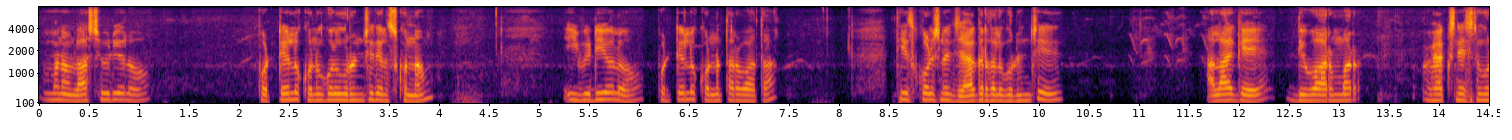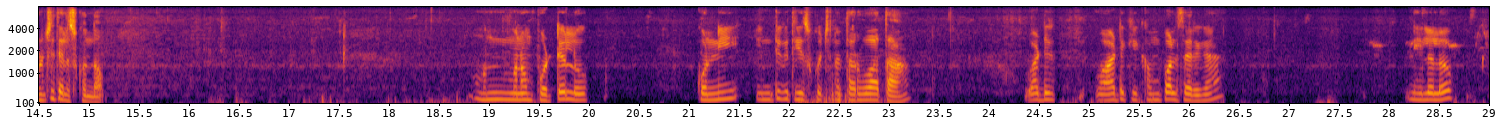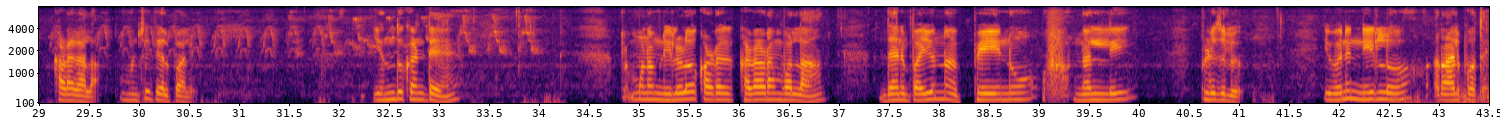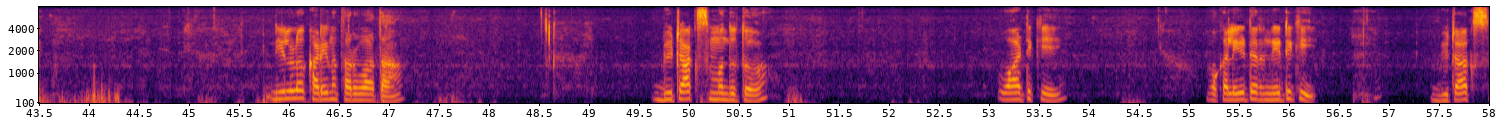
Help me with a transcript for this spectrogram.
మనం లాస్ట్ వీడియోలో పొట్టేళ్ళు కొనుగోలు గురించి తెలుసుకున్నాం. ఈ వీడియోలో పొట్టేళ్ళు కొన్న తర్వాత తీసుకోవాల్సిన జాగ్రత్తల గురించి అలాగే డివార్మర్ వ్యాక్సినేషన్ గురించి తెలుసుకుందాం. ముందు మనం పొట్టేళ్ళు కొన్ని ఇంటికి తీసుకొచ్చిన తర్వాత వాటి వాటికి కంపల్సరిగా నీళ్ళలో కడగాల ముంచి తెలపాలి. ఎందుకంటే మనం నీళ్ళలో కడ కడగడం వల్ల దానిపై ఉన్న పేను నల్లి పిడుజులు ఇవన్నీ నీళ్ళలో రాలిపోతాయి. నీళ్ళలో కడిగిన తర్వాత బ్యూటాక్స్ మందుతో వాటికి ఒక లీటర్ నీటికి బ్యూటాక్స్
